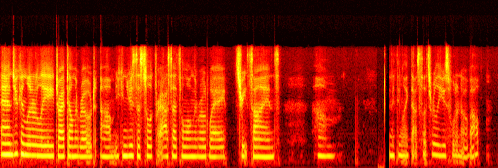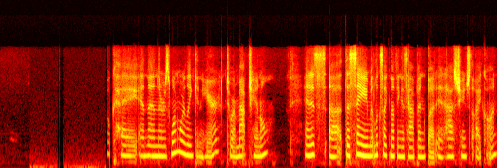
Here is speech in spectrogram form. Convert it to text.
And you can literally drive down the road. Um, you can use this to look for assets along the roadway, street signs, um, anything like that. So that's really useful to know about. Okay, and then there's one more link in here to our map channel. And it's uh, the same. It looks like nothing has happened, but it has changed the icon.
